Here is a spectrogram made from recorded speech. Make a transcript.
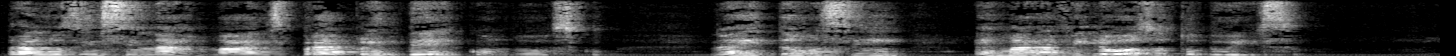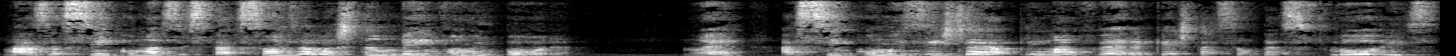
para nos ensinar mais, para aprender conosco. Né? Então, assim, é maravilhoso tudo isso. Mas assim como as estações, elas também vão embora. Não é? Assim como existe a primavera, que é a estação das flores,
